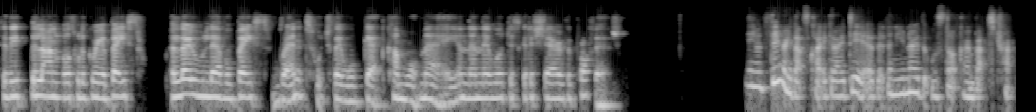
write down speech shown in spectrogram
So the, the landlords would agree a base, a low level base rent, which they will get come what may, and then they will just get a share of the profit. In theory, that's quite a good idea, but then you know that we'll start going back to tra-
